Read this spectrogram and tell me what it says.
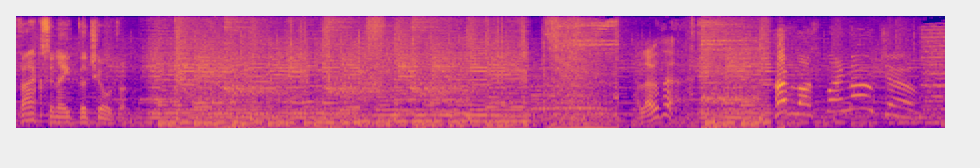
Vaccinate the children. Hello there. I've lost my mojo!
